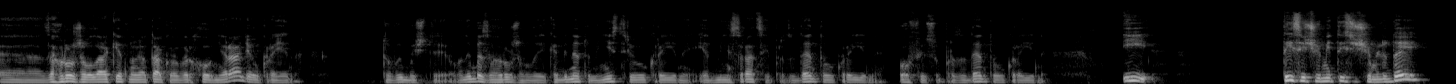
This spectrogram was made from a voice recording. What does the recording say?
е, загрожували ракетною атакою Верховній Раді України, то вибачте, вони би загрожували і Кабінету міністрів України, і адміністрації президента України, Офісу президента України, і тисячам і тисячам людей,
